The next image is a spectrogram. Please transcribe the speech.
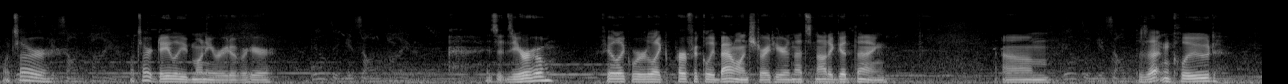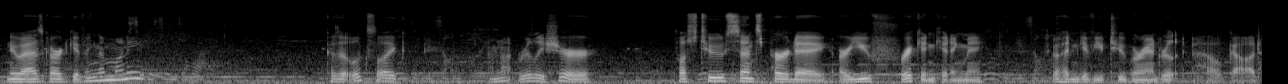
What's our... What's our daily money rate over here? Is it zero? I feel like we're like perfectly balanced right here, and that's not a good thing. Um, does that include New Asgard giving them money? Because it looks like. I'm not really sure. Plus two cents per day. Are you freaking kidding me? Go ahead and give you two grand. Really? Oh God.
